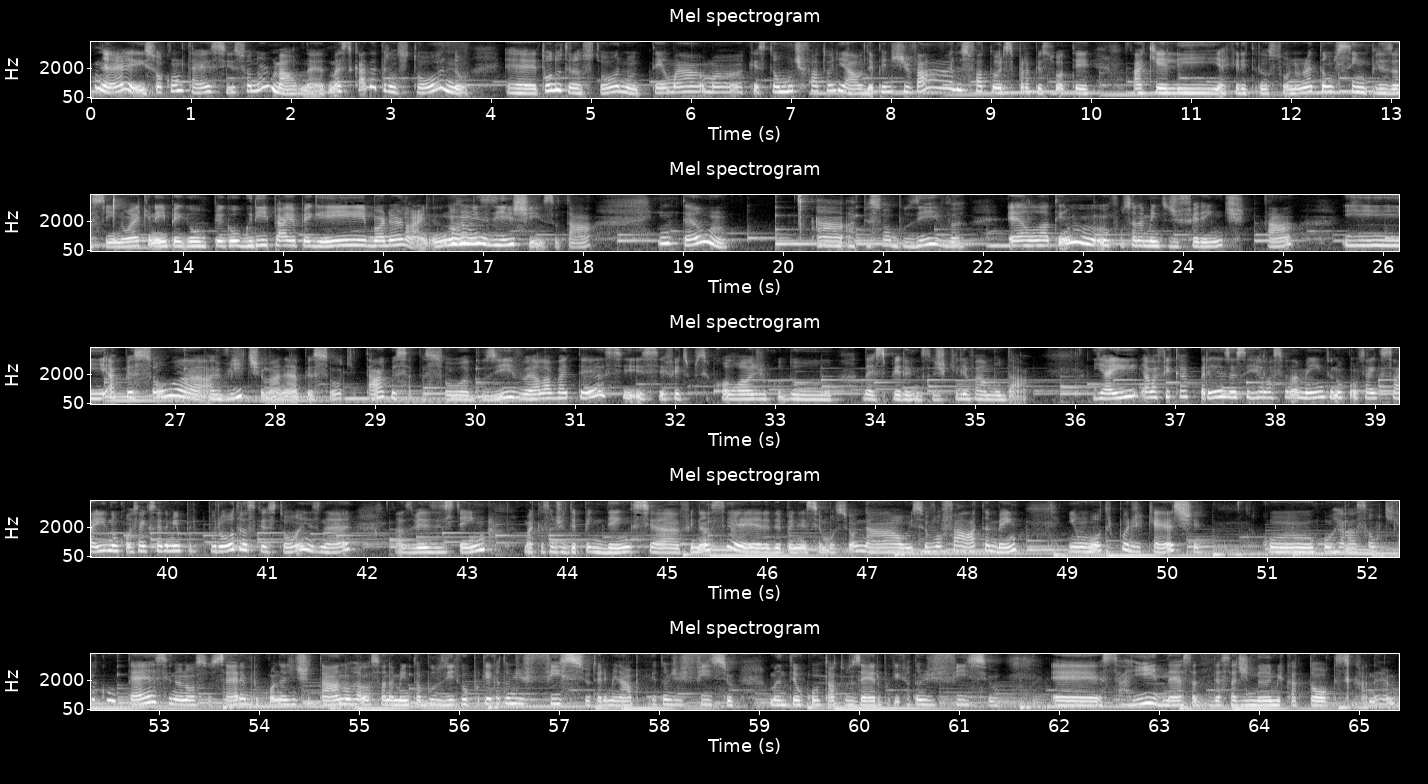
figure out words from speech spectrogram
né, isso acontece, isso é normal, né? Mas cada transtorno, é, todo transtorno tem uma, uma questão multifatorial, depende de vários fatores para a pessoa ter aquele, aquele transtorno. Não é tão simples assim, não é que nem pegou, pegou gripe, ah, eu peguei borderline. Não, existe isso, tá? Então, a, a pessoa abusiva, ela tem um, um funcionamento diferente, tá? E a pessoa, a vítima, né, a pessoa que tá com essa pessoa abusiva, ela vai ter esse, esse efeito psicológico do, da esperança de que ele vai mudar. E aí ela fica presa a esse relacionamento, não consegue sair, não consegue sair também por, por outras questões, né? Às vezes tem uma questão de dependência financeira, dependência emocional. Isso eu vou falar também em um outro podcast com, com relação ao que, que acontece no nosso cérebro quando a gente está num relacionamento abusivo, por que, que, é tão difícil terminar, por que, que, é tão difícil manter o contato zero, por que, que é tão difícil é, sair nessa, dessa dinâmica tóxica, né?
